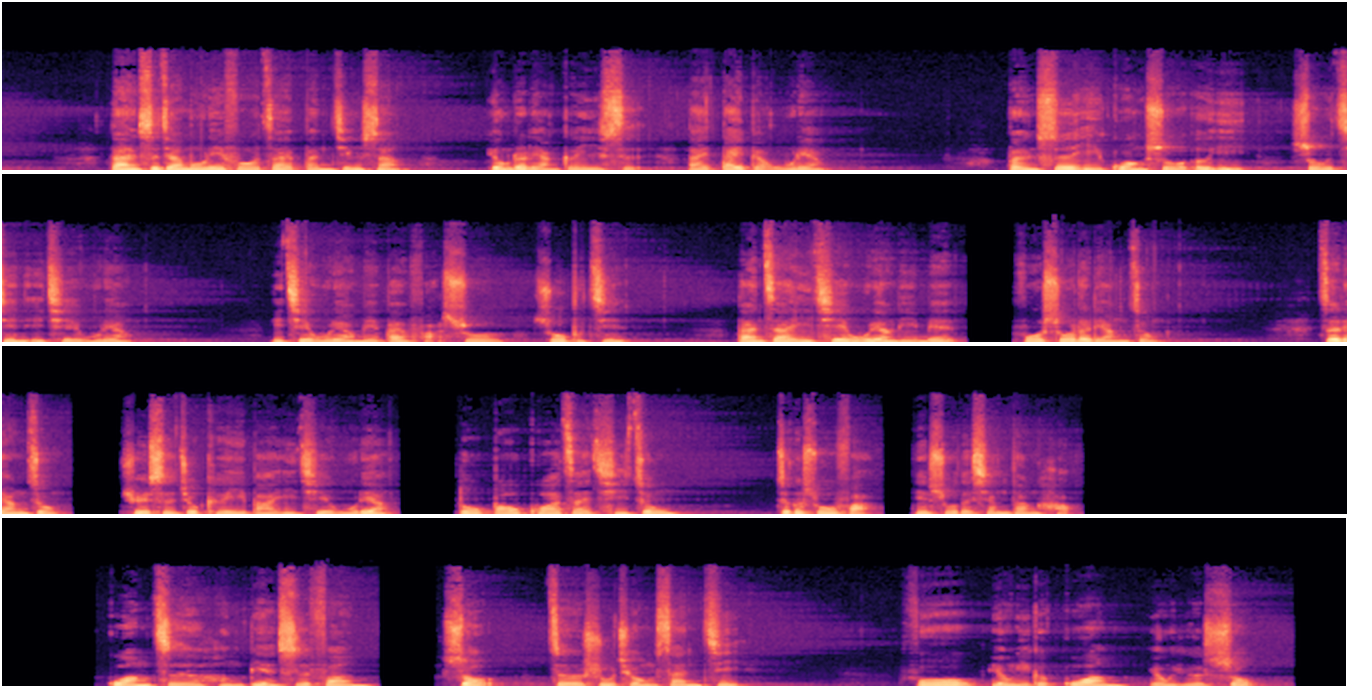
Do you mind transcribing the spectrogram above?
但释迦牟尼佛在本经上用了两个意思来代表无量。本师以光寿二义收尽一切无量，一切无量没办法说，说不尽。但在一切无量里面，佛说了两种，这两种确实就可以把一切无量都包括在其中。这个说法也说得相当好。光则横遍十方，寿则数穷三际。佛用一个光，用一个寿，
